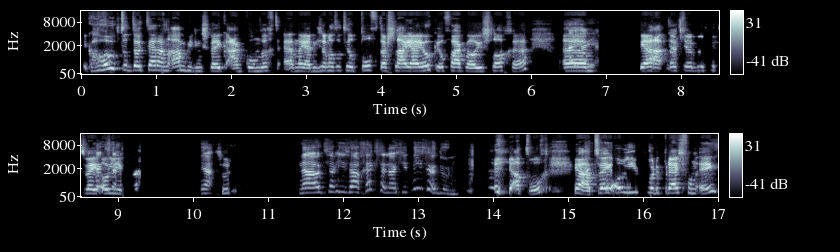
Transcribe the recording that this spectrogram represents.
ik hoop dat doTERRA een aanbiedingsweek aankondigt. En nou ja, die zijn altijd heel tof. Daar sla jij ook heel vaak wel je slag, hè? Um, ja, ja, dat je, dat je twee olie Ja. Sorry? Nou, ik zeg, je zou gek zijn als je het niet zou doen. ja, toch? Ja, twee olie voor de prijs van één.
